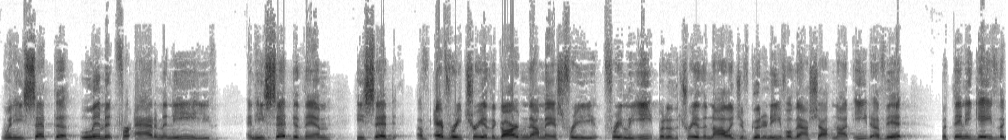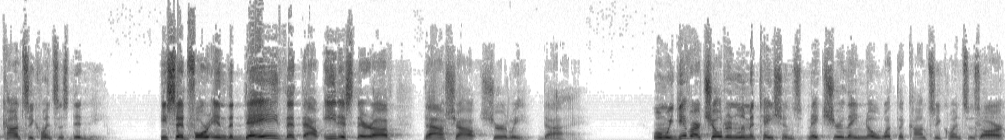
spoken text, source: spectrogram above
when He set the limit for Adam and Eve, and He said to them, He said, Of every tree of the garden thou mayest free, freely eat, but of the tree of the knowledge of good and evil thou shalt not eat of it. But then He gave the consequences, didn't He? He said, For in the day that thou eatest thereof, thou shalt surely die. When we give our children limitations, make sure they know what the consequences are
